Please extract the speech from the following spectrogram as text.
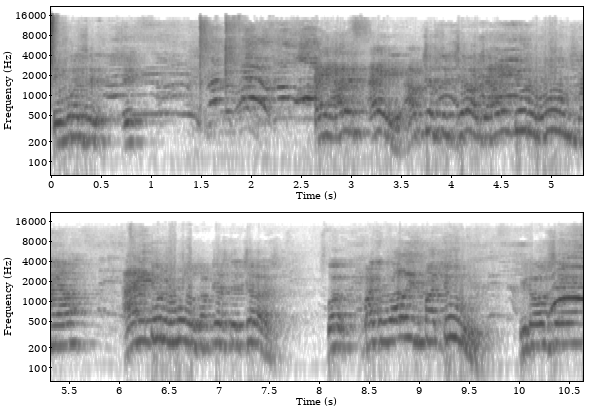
it wasn't. It, hey, I didn't. Hey, I'm just a judge. I ain't do the rules, man. I ain't do the rules. I'm just a judge. But Michael Riley's my dude. You know what I'm saying?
